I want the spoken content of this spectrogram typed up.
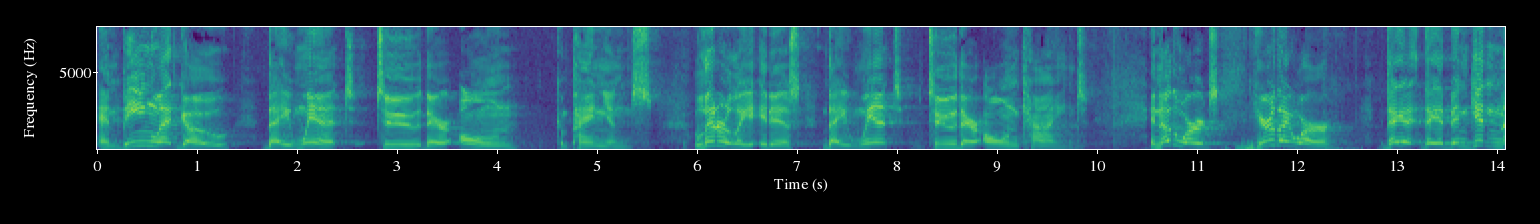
And being let go, they went to their own companions. Literally, it is, they went to their own kind. In other words, here they were. They, they had been getting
